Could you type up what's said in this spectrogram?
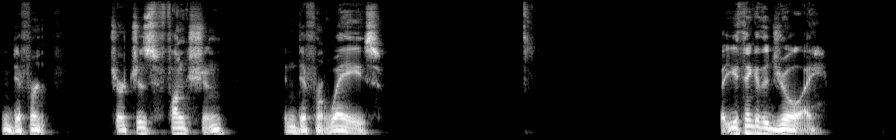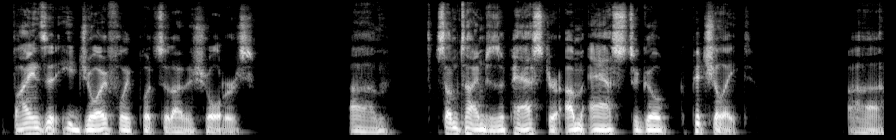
And different churches function in different ways. But you think of the joy. He finds it, he joyfully puts it on his shoulders. Um, sometimes, as a pastor, I'm asked to go capitulate, uh,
